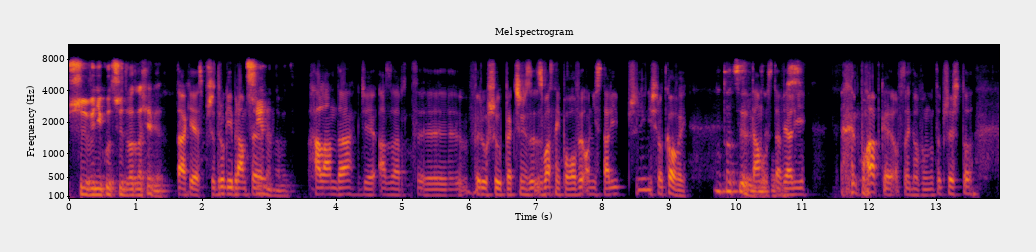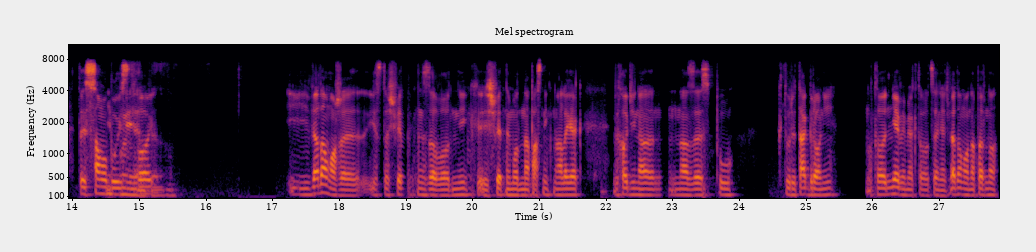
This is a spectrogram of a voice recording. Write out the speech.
przy wyniku 3-2 dla siebie. Tak jest, przy drugiej bramce. Halanda, gdzie Azard y, wyruszył praktycznie z, własnej połowy, oni stali przy linii środkowej. No to cyrk, tam ustawiali pułapkę offside'ową. No to przecież to, to jest samobójstwo. No. I wiadomo, że jest to świetny zawodnik, świetny mod napastnik, no ale jak wychodzi na, na zespół, który tak broni, no to nie wiem jak to oceniać. Wiadomo, na pewno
